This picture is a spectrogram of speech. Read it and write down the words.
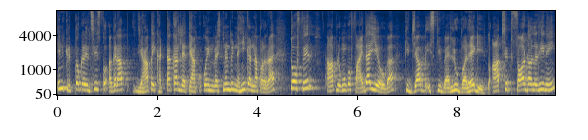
इन क्रिप्टो करेंसीज को अगर आप यहाँ पर इकट्ठा कर लेते हैं, आपको कोई इन्वेस्टमेंट भी नहीं करना पड़ रहा है तो फिर आप लोगों को फ़ायदा ये होगा कि जब इसकी वैल्यू बढ़ेगी तो आप सिर्फ़ सौ डॉलर ही नहीं,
